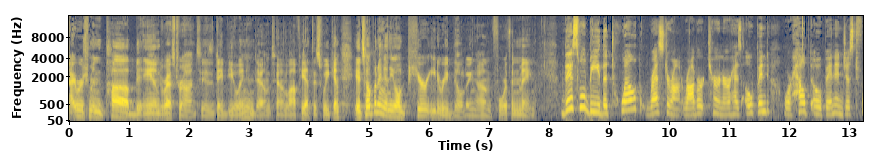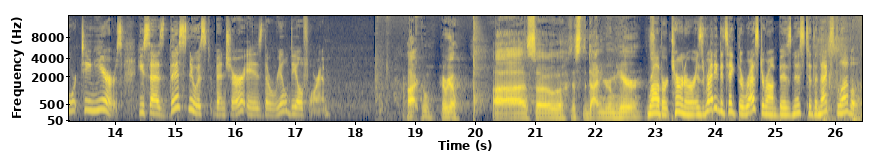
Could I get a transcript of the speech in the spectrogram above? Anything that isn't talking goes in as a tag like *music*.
Irishman Pub and Restaurant is debuting in downtown Lafayette this weekend. It's opening in the old Pure Eatery building on 4th and Main. This will be the 12th restaurant Robert Turner has opened or helped open in just 14 years. He says this newest venture is the real deal for him. All right, cool. Here we go. Uh, so this is the dining room here. Robert Turner is ready to take the restaurant business to the next level.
